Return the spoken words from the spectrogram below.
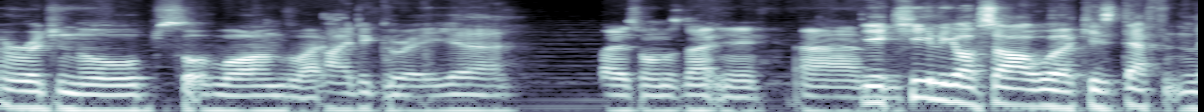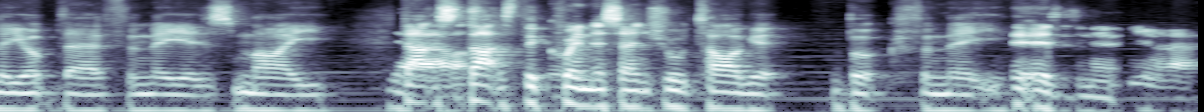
original sort of ones, like I'd agree. Yeah. those ones, don't you? Um, The Achilleos artwork is definitely up there for me as my yeah, that's that's the quintessential target book for me. It is, isn't it? Yeah.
